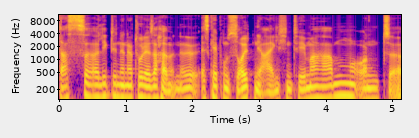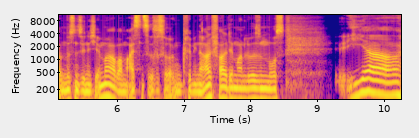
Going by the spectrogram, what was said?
das äh, liegt in der Natur der Sache. Escape Rooms sollten ja eigentlich ein Thema haben und äh, müssen sie nicht immer, aber meistens ist es irgendein Kriminalfall, den man lösen muss. Hier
